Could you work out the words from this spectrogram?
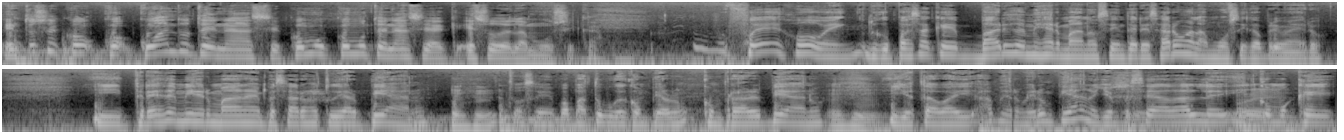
Entonces, cu- cu- ¿cuándo te nace, cómo, cómo te nace eso de la música? Fue joven, lo que pasa es que varios de mis hermanos se interesaron a la música primero. Y tres de mis hermanas empezaron a estudiar piano. Entonces mi papá tuvo que comprar, comprar el piano. Y yo estaba ahí, ah, pero mira un piano. Yo empecé a darle y como que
